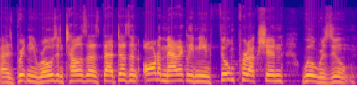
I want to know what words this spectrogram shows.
But as Brittany Rosen tells us, that doesn't automatically mean film production will resume.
